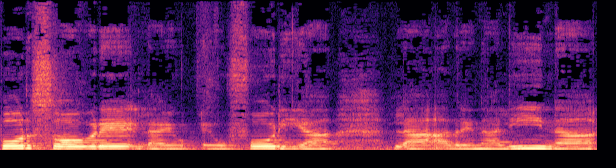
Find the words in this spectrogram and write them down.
por sobre la euforia, la adrenalina,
